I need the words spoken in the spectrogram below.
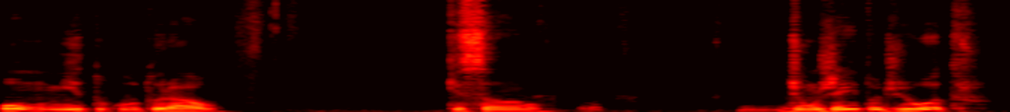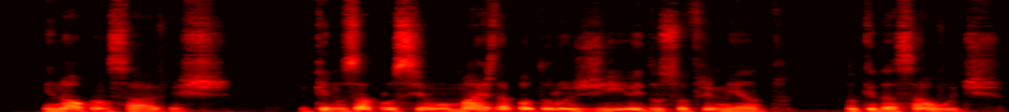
ou um mito cultural que são, de um jeito ou de outro, inalcançáveis e que nos aproximam mais da patologia e do sofrimento do que da saúde.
